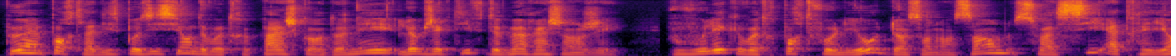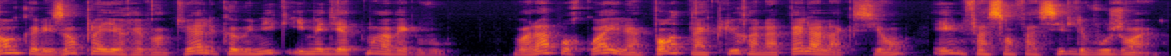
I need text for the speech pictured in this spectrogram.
Peu importe la disposition de votre page coordonnée, l'objectif demeure inchangé. Vous voulez que votre portfolio, dans son ensemble, soit si attrayant que les employeurs éventuels communiquent immédiatement avec vous. Voilà pourquoi il importe d'inclure un appel à l'action et une façon facile de vous joindre.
